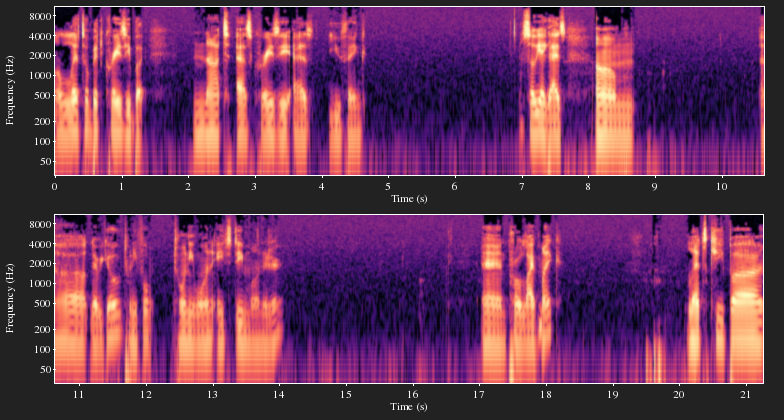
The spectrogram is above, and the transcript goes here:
a little bit crazy, but not as crazy as you think. So yeah, guys. Um. Uh, there we go. 24, 21 HD monitor and Pro Live Mic. Let's keep uh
